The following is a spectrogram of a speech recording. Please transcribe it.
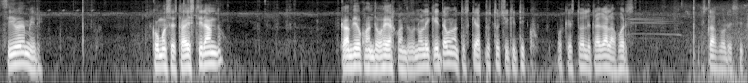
¿Sí ve? Mire. Cómo se está estirando. Cambio cuando veas, cuando uno le quita uno, entonces queda todo esto chiquitico. Porque esto le traga la fuerza esta florecita.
